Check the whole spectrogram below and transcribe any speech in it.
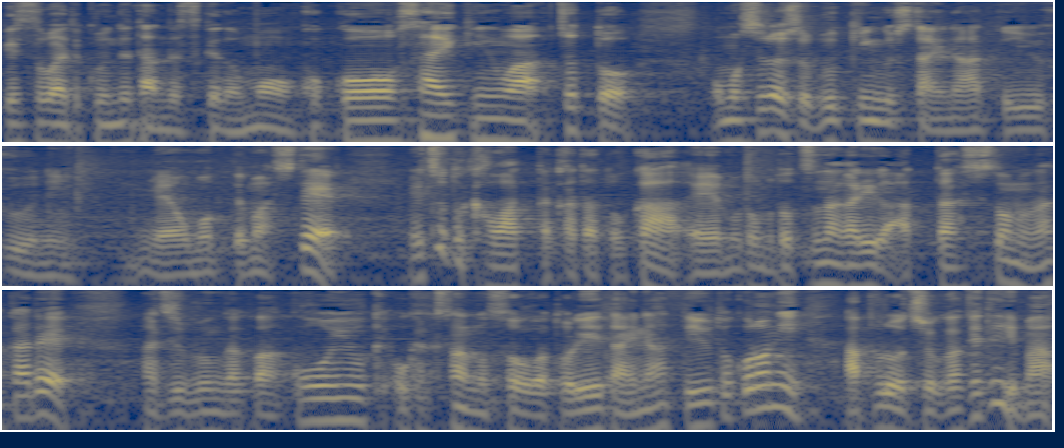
ゲストバイト組んでたんですけどもここ最近はちょっと面白い人ブッキングしたいなっていうふうに思ってましてちょっと変わった方とかもともとつながりがあった人の中で自分がこういうお客さんの層を取り入れたいなっていうところにアプローチをかけて今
